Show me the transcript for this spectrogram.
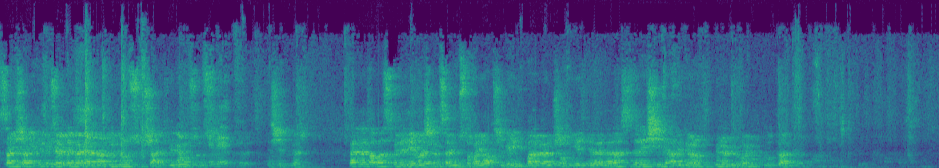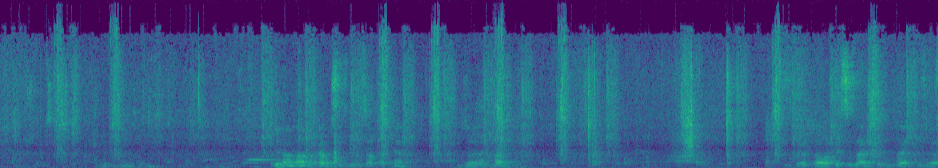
Sayın şahitlerimiz evlenme beyanlarını duydunuz, şahit veriyor musunuz? Evet. Evet, teşekkürler. Ben de Talas Belediye Başkanı Sayın Mustafa Yalçın Bey'in bana vermiş olduğu yetkilerden sizlere eşi ilan ediyorum. Bir ömür boyu mutluluklar diliyorum. Hemen bana bakar mısınız bir imza atarken? Güzel. Tamam. Evet, Bey siz aynı şekilde. Güzel.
